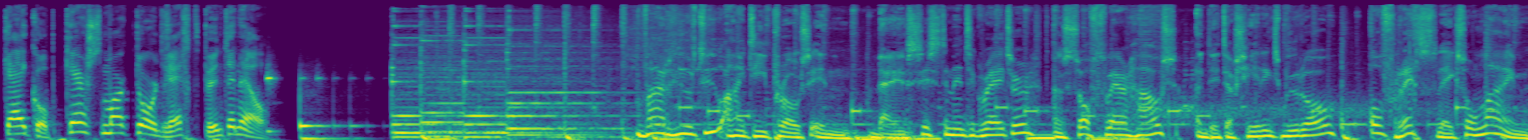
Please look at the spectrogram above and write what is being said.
Kijk op kerstmarktdordrecht.nl Waar huurt u IT-pro's in? Bij een system integrator, een softwarehouse, een detacheringsbureau of rechtstreeks online?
